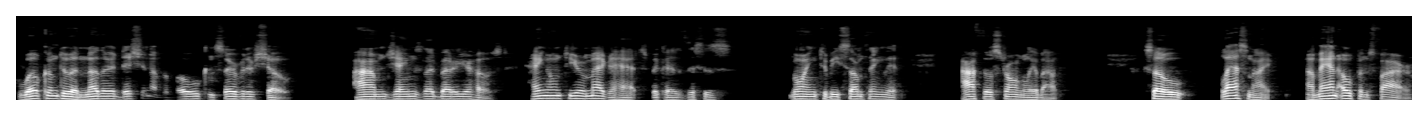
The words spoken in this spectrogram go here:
Welcome to another edition of the Bold Conservative Show. I'm James Ledbetter, your host. Hang on to your MAGA hats because this is going to be something that I feel strongly about. So, last night, a man opens fire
